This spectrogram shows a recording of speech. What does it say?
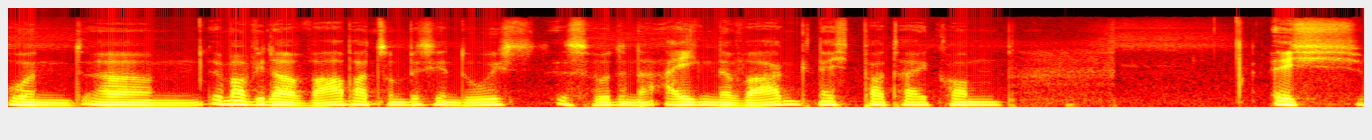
und ähm, immer wieder wabert so ein bisschen durch, es würde eine eigene Wagenknecht-Partei kommen. Ich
